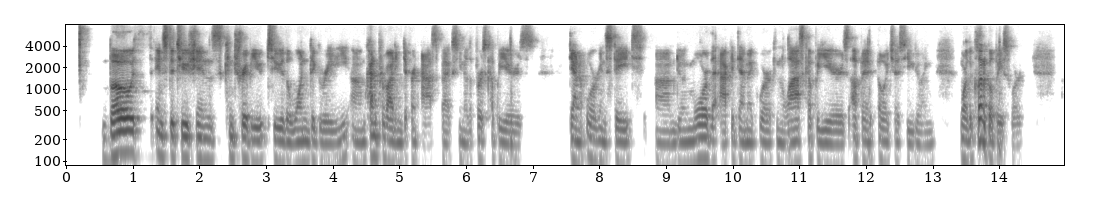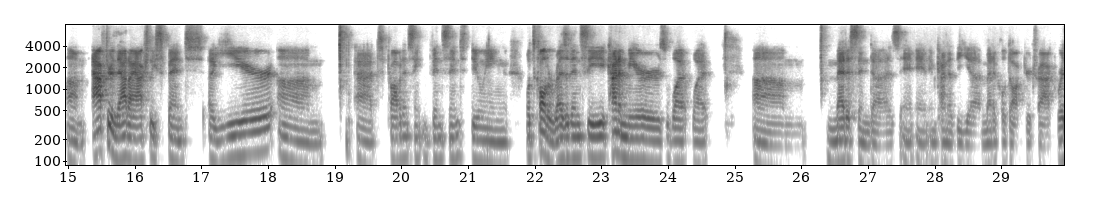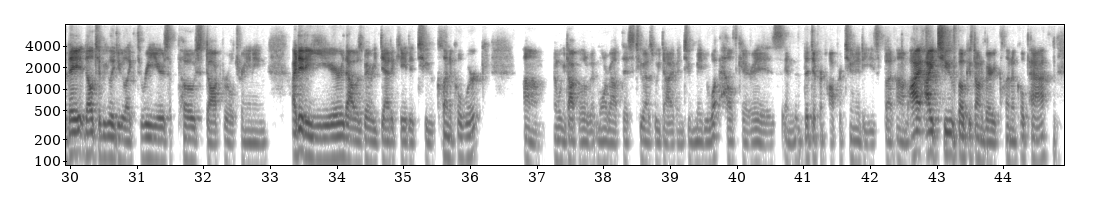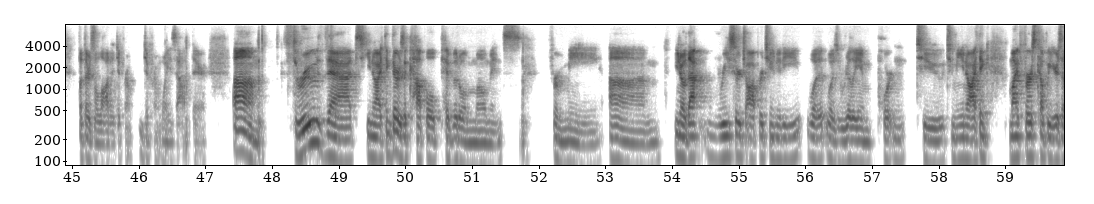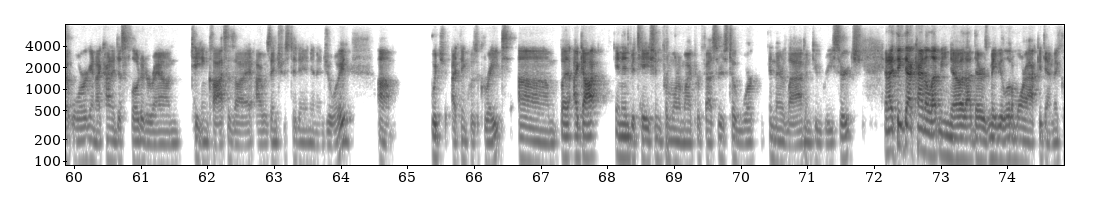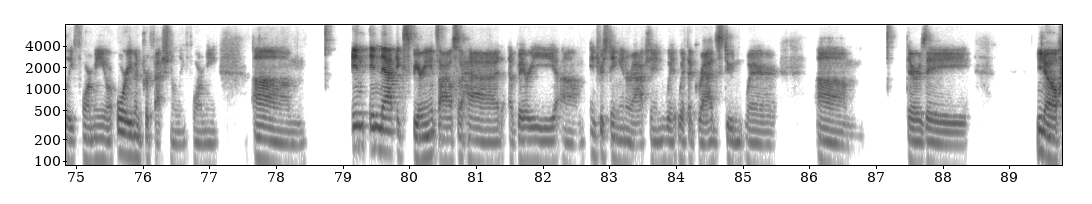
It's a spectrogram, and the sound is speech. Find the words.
both institutions contribute to the one degree, um, kind of providing different aspects. You know, the first couple years, down at Oregon State, um, doing more of the academic work in the last couple years, up at OHSU doing more of the clinical based work. Um, after that, I actually spent a year um, at Providence St. Vincent doing what's called a residency. It kind of mirrors what what um, medicine does in, kind of the uh, medical doctor track, where they they'll typically do like three years of post doctoral training. I did a year that was very dedicated to clinical work. Um, and we can talk a little bit more about this too as we dive into maybe what healthcare is and the different opportunities. But um, I, I, too focused on a very clinical path, but there's a lot of different different ways out there. Um, through that, you know, I think there was a couple pivotal moments for me. Um, you know, that research opportunity was, was really important to to me. You know, I think my first couple years at Oregon, I kind of just floated around taking classes I, I was interested in and enjoyed. Um, which I think was great. Um, but I got an invitation from one of my professors to work in their lab and do research. And I think that kind of let me know that there's maybe a little more academically for me or, or even professionally for me. Um, in, in that experience, I also had a very um, interesting interaction with, with a grad student where um, there's a, you know,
